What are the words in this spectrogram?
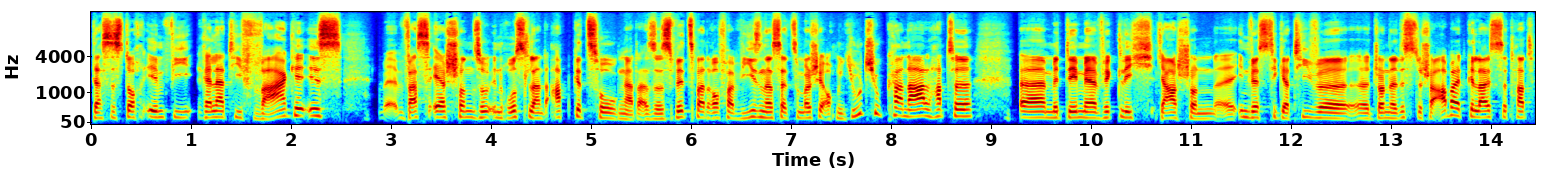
dass es doch irgendwie relativ vage ist, was er schon so in Russland abgezogen hat. Also es wird zwar darauf verwiesen, dass er zum Beispiel auch einen YouTube-Kanal hatte, äh, mit dem er wirklich ja schon äh, investigative äh, journalistische Arbeit geleistet hat.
